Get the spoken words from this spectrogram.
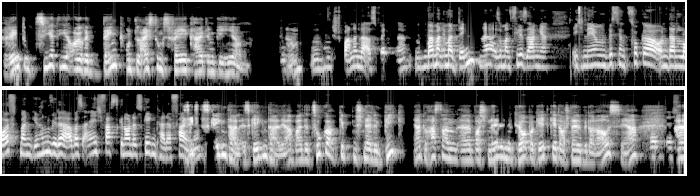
reduziert ihr eure Denk- und Leistungsfähigkeit im Gehirn. Ja. Mhm, spannender Aspekt, ne? Mhm, weil man immer denkt, ne? also man viele sagen ja, ich nehme ein bisschen Zucker und dann läuft mein Gehirn wieder, aber es ist eigentlich fast genau das Gegenteil der Fall. Es ist ne? das Gegenteil, das Gegenteil, ja, weil der Zucker gibt einen schnellen Peak, ja, du hast dann, äh, was schnell in den Körper geht, geht auch schnell wieder raus, ja. Äh,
